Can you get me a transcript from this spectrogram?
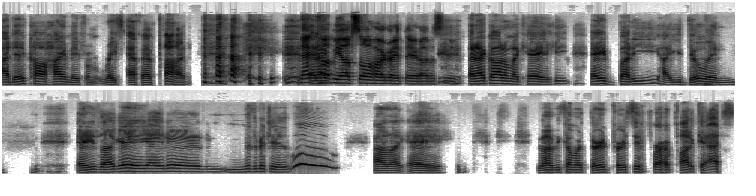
I did call Jaime from Race FF Pod. that And I- caught me off so hard right there, honestly. and I called him like, "Hey, he, hey, buddy, how you doing?" And he's like, "Hey, how you doing, Mr. Bitches?" Woo! I was like, "Hey, you want to become our third person for our podcast?"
